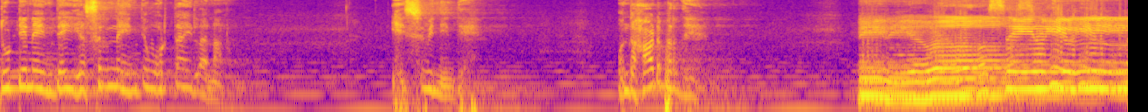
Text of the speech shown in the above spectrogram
ದುಡ್ಡಿನ ಹಿಂದೆ, ಹೆಸರಿನ ಹಿಂದೆ ಓಡ್ತಾ ಇಲ್ಲ ನಾನು. ಯೇಸುವಿನ ಹಿಂದೆ ಒಂದು ಹಾಡು ಬರೆದೆ ನಿರ್ಯವಾಸೆಯೂ ಇಲ್ಲ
